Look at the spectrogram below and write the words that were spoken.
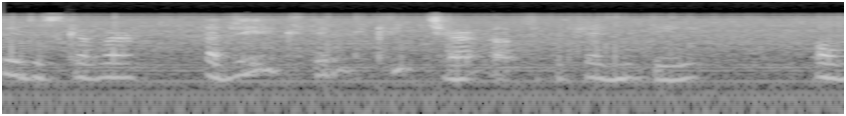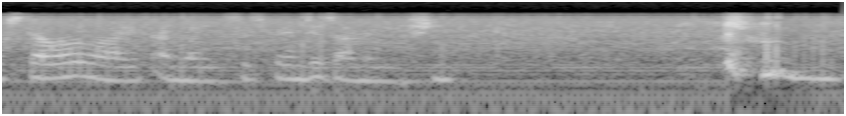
they discover every extinct creature up to the present day all still alive and in suspended animation.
